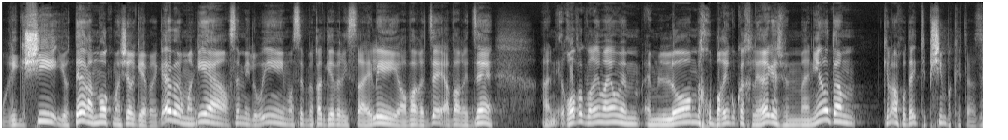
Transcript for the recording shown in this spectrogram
רגשי יותר עמוק מאשר גבר. גבר מגיע, עושה מילואים, עושה במיוחד גבר ישראלי, עבר את זה, עבר את זה. אני, רוב הגברים היום הם, הם לא מחוברים כל כך לרגש, ומעניין אותם, כאילו אנחנו די טיפשים בקטע הזה.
